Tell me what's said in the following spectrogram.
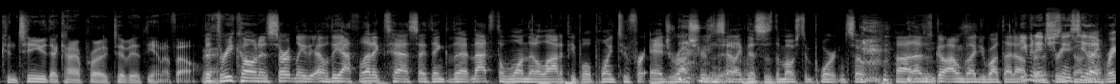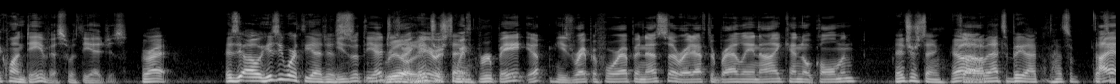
continue that kind of productivity at the NFL. The three cone is certainly of the athletic tests. I think that that's the one that a lot of people point to for edge rushers and say like this is the most important. So uh, that was go- I'm glad you brought that up. Even interesting to see three-cone, like yeah. Raekwon Davis with the edges. right. Is he? Oh, is he worth the edges? He's with the edges Really? right here Interesting. with Group Eight. Yep, he's right before Epenesa, right after Bradlee Anae, Kendall Coleman. Interesting. Yeah, So- I mean, that's a big. That's a that's a I,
